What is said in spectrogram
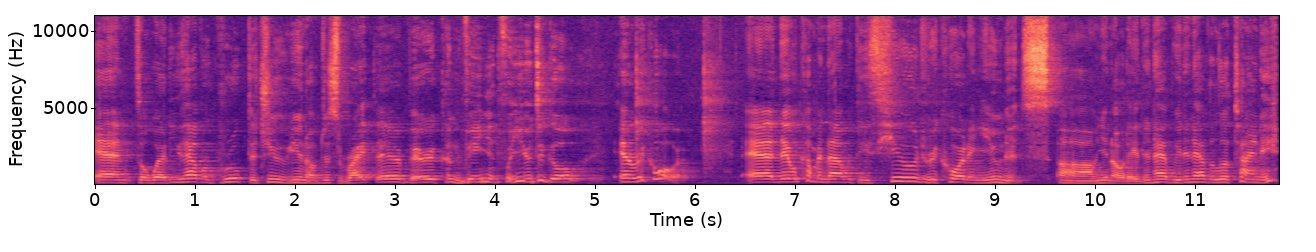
And so where do you have a group that you, you know, just right there, very convenient for you to go and record. And they were coming down with these huge recording units. Um, you know, they didn't have, we didn't have the little tiny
